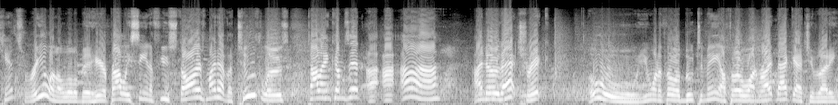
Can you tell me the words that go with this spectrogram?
Kent's reeling a little bit here, probably seeing a few stars. Might have a tooth loose. Ty Land comes in. Uh, uh, uh. I know that trick. Ooh, you want to throw a boot to me? I'll throw one right back at you, buddy.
